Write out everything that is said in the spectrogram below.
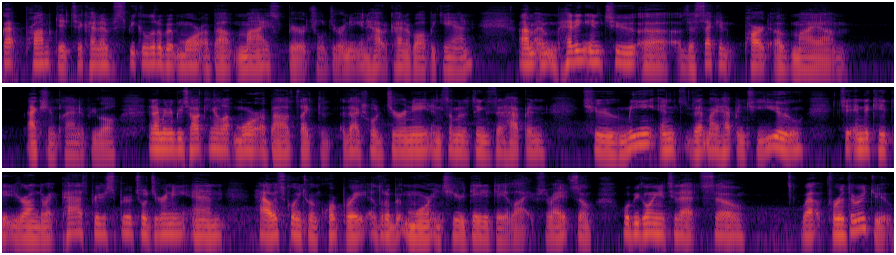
got prompted to kind of speak a little bit more about my spiritual journey and how it kind of all began. Um, I'm heading into uh, the second part of my um, action plan, if you will, and I'm going to be talking a lot more about like the, the, actual journey and some of the things that happen to me and that might happen to you to indicate that you're on the right path for your spiritual journey and how it's going to incorporate a little bit more into your day-to-day lives, right? So we'll be going into that. So without further ado,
